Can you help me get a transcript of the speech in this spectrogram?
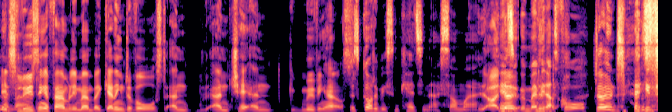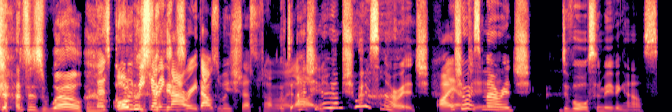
It's losing a family member, getting divorced, and and cha- and moving house. There's got to be some kids in there somewhere. Uh, Kids- no, maybe no, that's four. Don't say that as well. There's got to be getting married. That was the most stressful time of my life. Actually, no, I'm sure it's marriage. I I'm am sure it's marriage, divorce, and moving house.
